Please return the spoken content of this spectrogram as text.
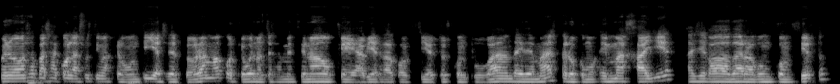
Bueno, vamos a pasar con las últimas preguntillas del programa, porque bueno, antes has mencionado que habías dado conciertos con tu banda y demás, pero como Emma Hayer, ¿has llegado a dar algún concierto?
